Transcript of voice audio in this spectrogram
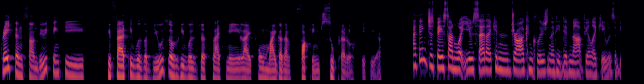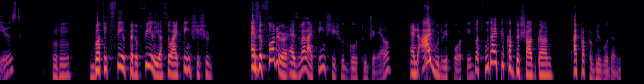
Creighton's son, do you think he he felt he was abused or he was just like me, like, oh my god, I'm fucking super lucky here? I think just based on what you said, I can draw a conclusion that he did not feel like he was abused. hmm But it's still pedophilia, so I think she should, as a father as well, I think she should go to jail. And I would report it, but would I pick up the shotgun? I probably wouldn't.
